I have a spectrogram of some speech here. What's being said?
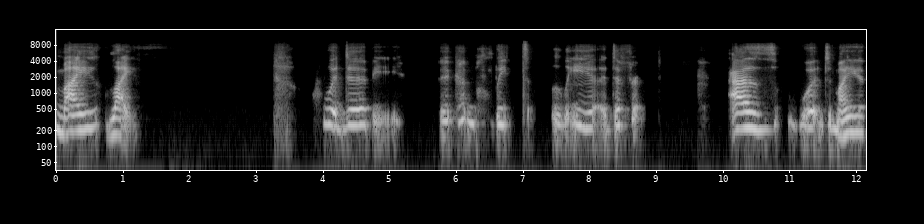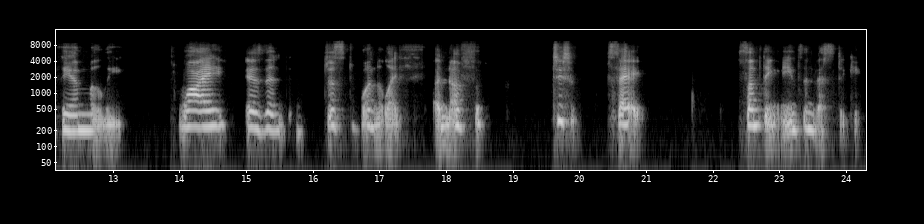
my life would be completely different, as would my family. Why isn't just one life enough to say something needs investigated?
